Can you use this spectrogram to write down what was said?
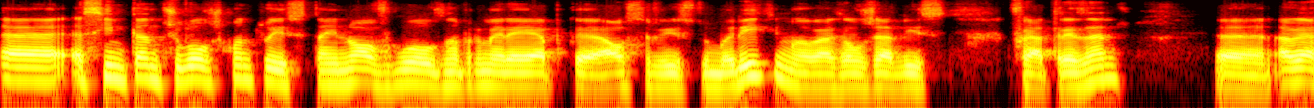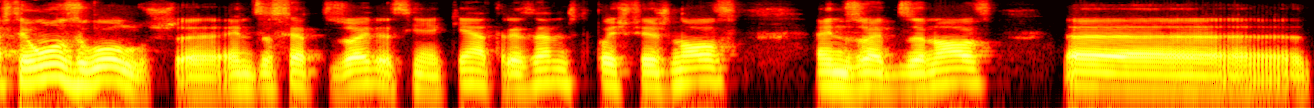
uh, assim tantos golos quanto isso. Tem nove golos na primeira época ao serviço do Marítimo, aliás, ele já disse que foi há três anos. Uh, aliás, tem 11 golos uh, em 17, 18, assim aqui é, há três anos. Depois fez 9 em 18, 19. Uh,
